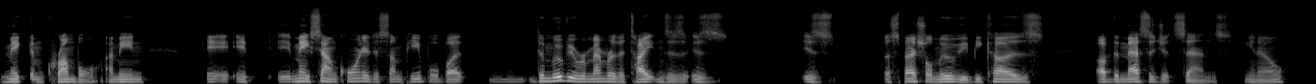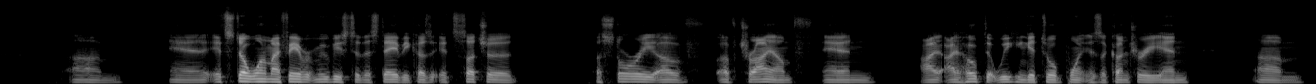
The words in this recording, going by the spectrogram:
make them crumble. I mean, it, it it may sound corny to some people, but the movie Remember the Titans is is is a special movie because of the message it sends, you know. Um and it's still one of my favorite movies to this day because it's such a a story of of triumph and I I hope that we can get to a point as a country and um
